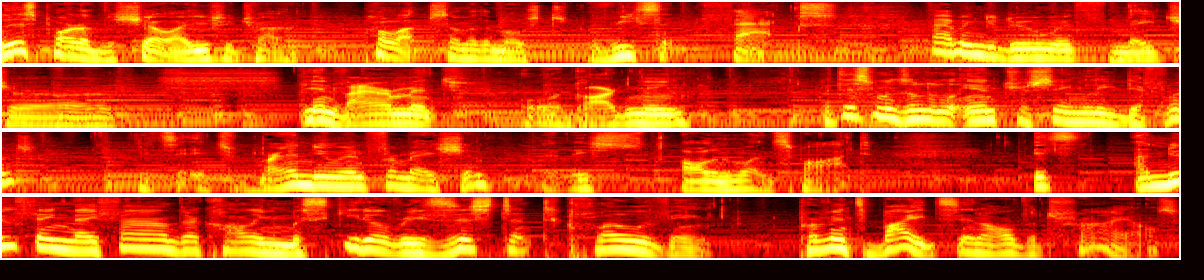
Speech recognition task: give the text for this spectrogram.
this part of the show, I usually try to pull up some of the most recent facts having to do with nature or the environment or gardening. But this one's a little interestingly different. It's, it's brand new information, at least all in one spot. It's a new thing they found they're calling mosquito resistant clothing. Prevents bites in all the trials,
